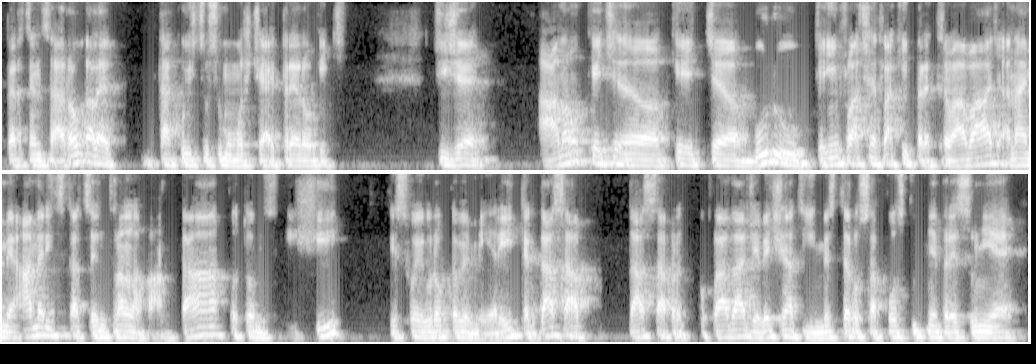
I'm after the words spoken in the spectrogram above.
20-30% za rok, ale takú istú sumu môžete aj prerobiť. Čiže áno, keď, keď budú tie inflačné tlaky pretrvávať a najmä americká centrálna banka potom zvýši tie svoje úrokové miery, tak dá sa, dá sa predpokladať, že väčšina tých investorov sa postupne presunie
